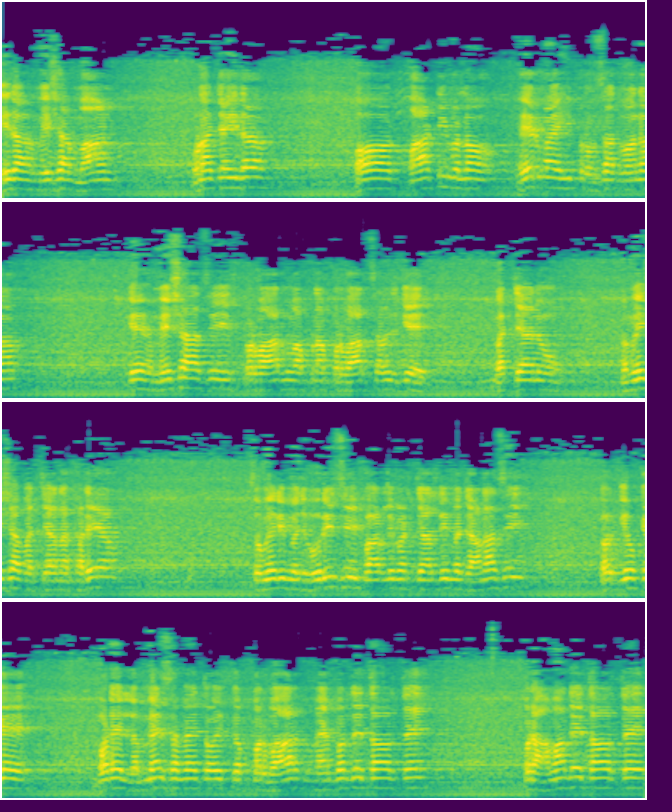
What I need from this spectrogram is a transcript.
ਇਹਦਾ ਹਮੇਸ਼ਾ ਮਾਣ ਹੋਣਾ ਚਾਹੀਦਾ। ਔਰ ਪਾਰਟੀ ਵੱਲੋਂ ਫਿਰ ਮੈਂ ਇਹੀ ਭਰੋਸਾ ਦਵਾਨਾ ਕਿ ਹਮੇਸ਼ਾ ਅਸੀਂ ਇਸ ਪਰਿਵਾਰ ਨੂੰ ਆਪਣਾ ਪਰਿਵਾਰ ਸਮਝ ਕੇ ਬੱਚਿਆਂ ਨੂੰ ਹਮੇਸ਼ਾ ਬੱਚਿਆਂ ਨਾਲ ਖੜੇ ਆ ਸੋ ਮੇਰੀ ਮਜਬੂਰੀ ਸੀ, ਪਾਰਲੀਮੈਂਟ ਚੱਲਦੀ ਮੈਂ ਜਾਣਾ ਸੀ, ਪਰ ਕਿਉਂਕਿ ਬੜੇ ਲੰਮੇ ਸਮੇਂ ਤੋਂ ਇੱਕ ਪਰਿਵਾਰਕ ਮੈਂਬਰ ਦੇ ਤੌਰ ਤੇ, ਭਰਾਵਾਂ ਦੇ ਤੌਰ ਤੇ,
